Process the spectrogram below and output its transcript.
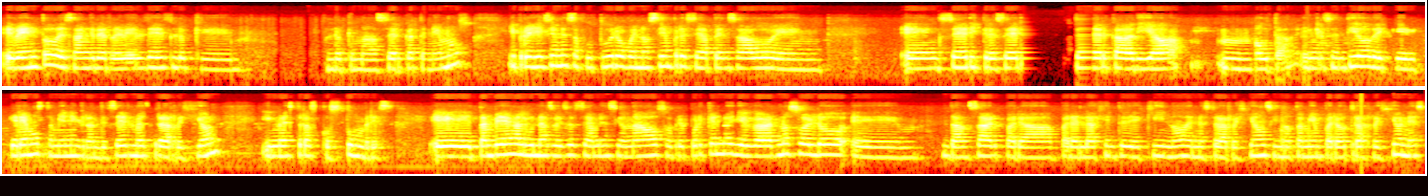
evento de sangre rebelde, es lo que, lo que más cerca tenemos. Y proyecciones a futuro, bueno, siempre se ha pensado en, en ser y crecer ser cada día pauta, mm, en el sentido de que queremos también engrandecer nuestra región y nuestras costumbres. Eh, también algunas veces se ha mencionado sobre por qué no llegar, no solo eh, danzar para, para, la gente de aquí, ¿no? de nuestra región, sino también para otras regiones.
